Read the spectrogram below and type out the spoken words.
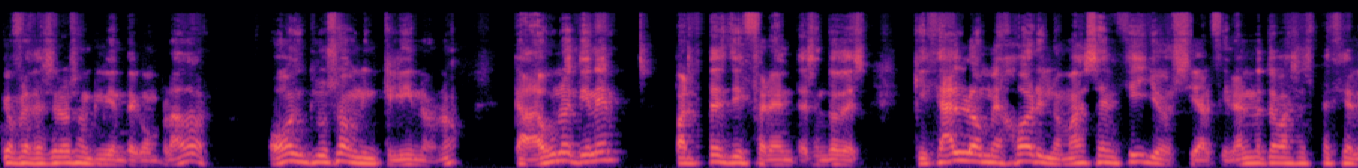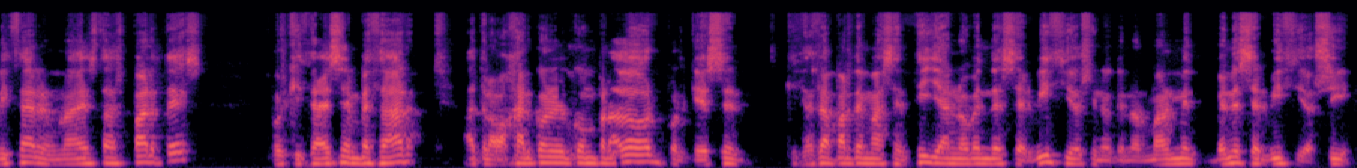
que ofrecérselos a un cliente comprador o incluso a un inquilino, ¿no? cada uno tiene partes diferentes. Entonces, quizás lo mejor y lo más sencillo, si al final no te vas a especializar en una de estas partes, pues quizás es empezar a trabajar con el comprador, porque es quizás la parte más sencilla, no vende servicios, sino que normalmente vende servicios, sí,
